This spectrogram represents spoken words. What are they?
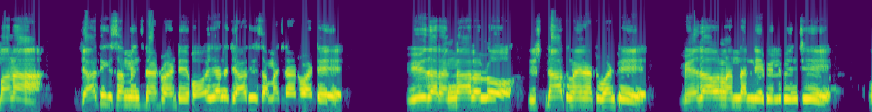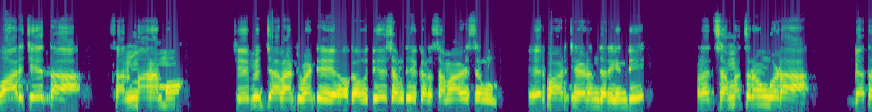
మన జాతికి సంబంధించినటువంటి బహుజన జాతికి సంబంధించినటువంటి వివిధ రంగాలలో నిష్ణాతమైనటువంటి మేధావులందరినీ పిలిపించి వారి చేత సన్మానము చేపించాలన్నటువంటి ఒక ఉద్దేశంతో ఇక్కడ సమావేశం ఏర్పాటు చేయడం జరిగింది. ప్రతి సంవత్సరం కూడా గత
